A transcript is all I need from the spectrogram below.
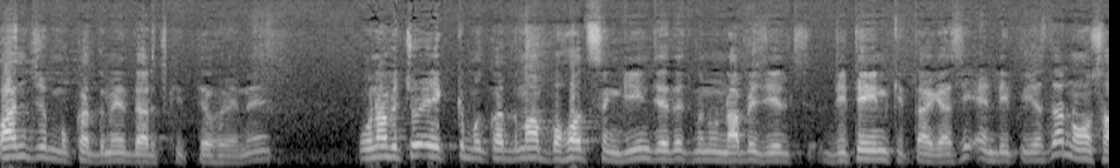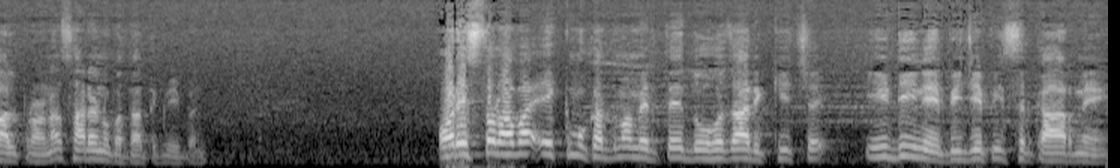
ਪੰਜ ਮੁਕੱਦਮੇ ਦਰਜ ਕੀਤੇ ਹੋਏ ਨੇ। ਉਹਨਾਂ ਵਿੱਚੋਂ ਇੱਕ ਮੁਕੱਦਮਾ ਬਹੁਤ ਸੰਗੀਨ, ਜਿਹਦੇ ਵਿੱਚ ਮੈਨੂੰ ਨਾਭੇ ਜੇਲ੍ਹ 'ਚ ਡਿਟੇਨ ਕੀਤਾ ਗਿਆ ਸੀ ਐਨਡੀਪੀਐਸ ਦਾ 9 ਸਾਲ ਪੁਰਾਣਾ, ਸਾਰਿਆਂ ਨੂੰ ਪਤਾ ਤਕਰੀਬਨ। ਔਰ ਇਸ ਤੋਂ ਇਲਾਵਾ ਇੱਕ ਮੁਕੱਦਮਾ ਮੇਰੇ ਤੇ 2021 ਚ ਈਡੀ ਨੇ ਬੀਜੇਪੀ ਸਰਕਾਰ ਨੇ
